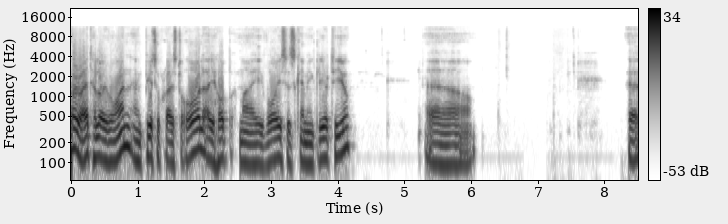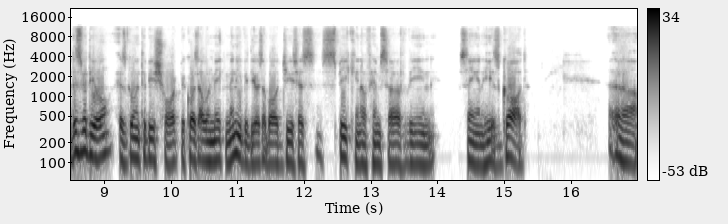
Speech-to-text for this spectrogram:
All right, hello everyone, and peace of Christ to all. I hope my voice is coming clear to you. Uh, uh, this video is going to be short because I will make many videos about Jesus speaking of himself being saying he is God. Uh,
